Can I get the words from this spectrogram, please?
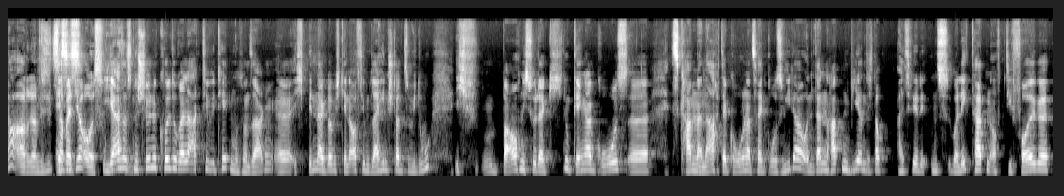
ja, Adrian, wie sieht's da Es bei ist- dir aus? Ja, es ist eine schöne kulturelle Aktivität, muss man sagen. Äh, ich bin da, glaube ich, genau auf dem gleichen Stand so wie du. Ich war auch nicht so der Kinogänger groß. Äh, es kam danach der Corona-Zeit groß wieder und dann hatten wir, und ich glaube, als wir uns überlegt hatten, auf die Folge,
